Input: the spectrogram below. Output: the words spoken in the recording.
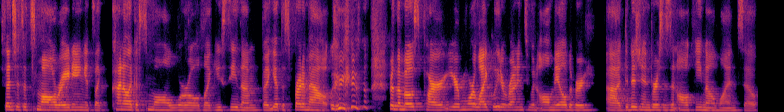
since it's a small rating, it's like kind of like a small world. Like you see them, but you have to spread them out for the most part. You're more likely to run into an all male diver- uh, division versus an all female one. So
